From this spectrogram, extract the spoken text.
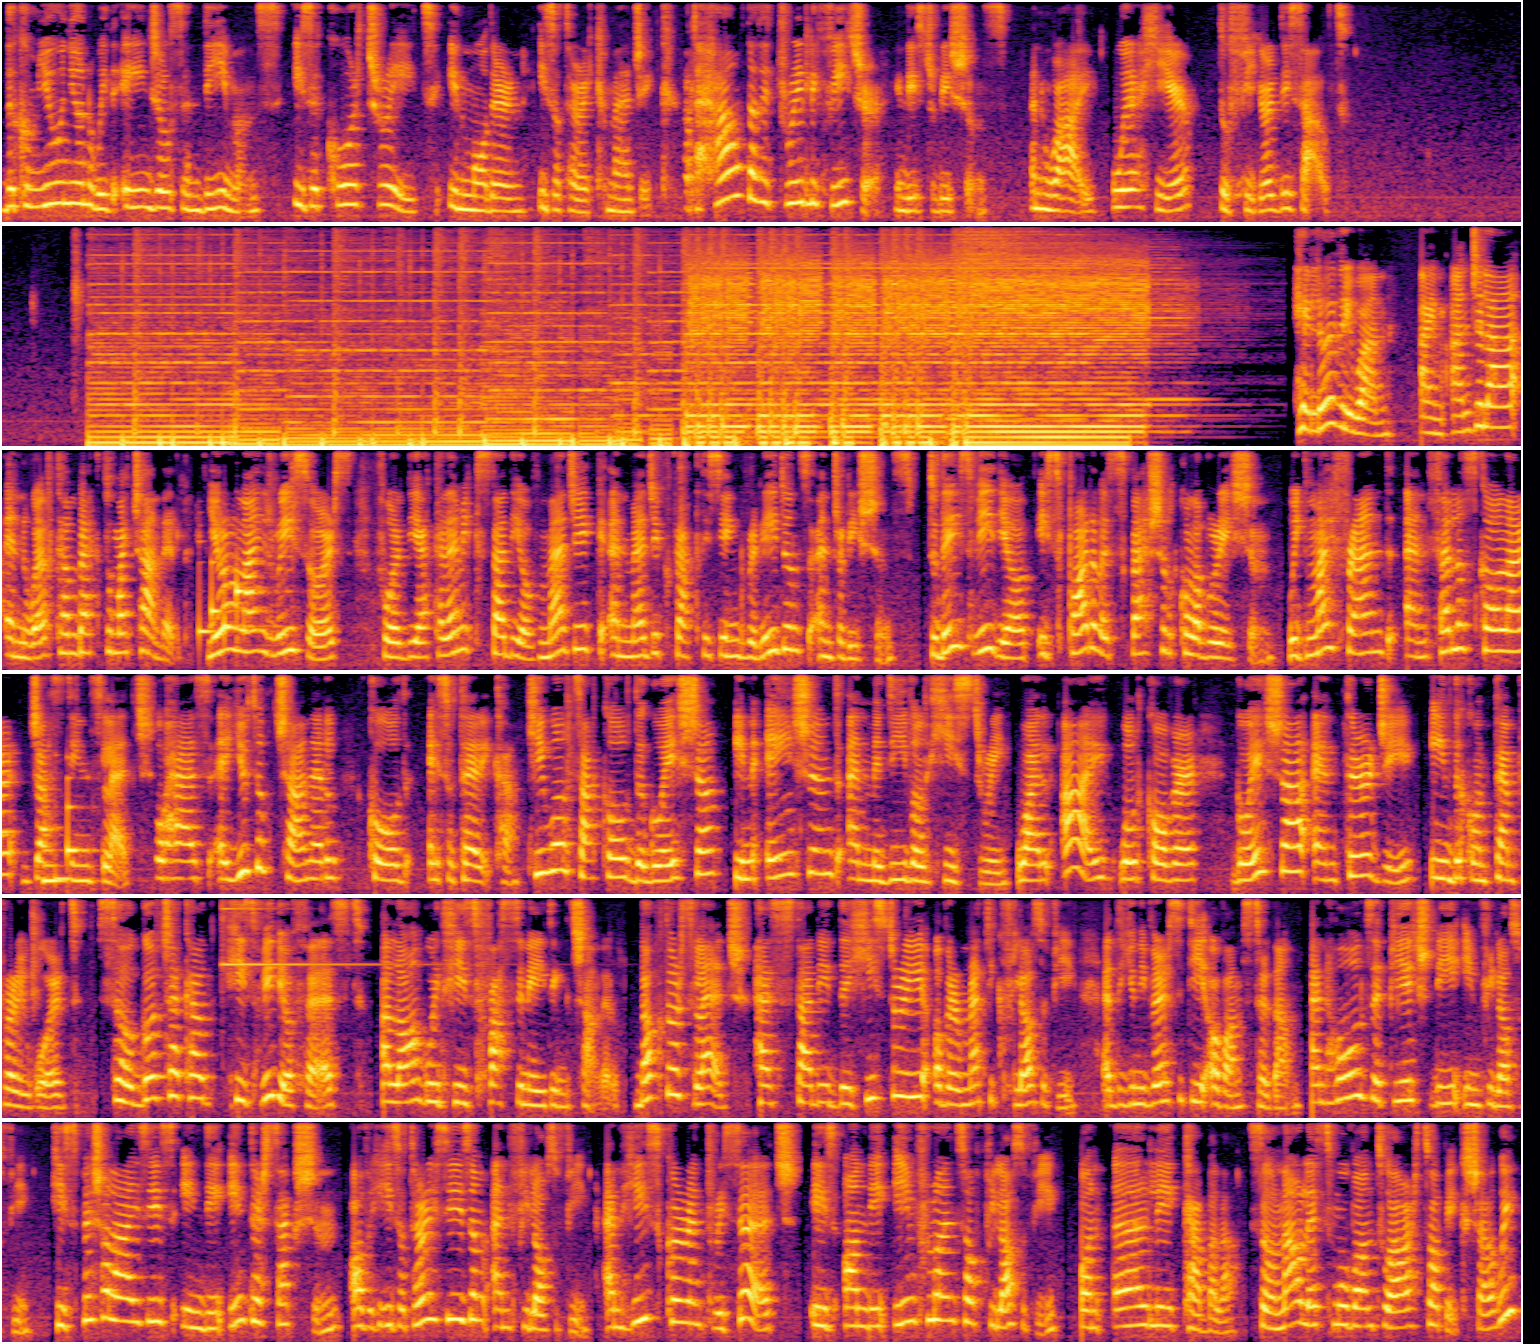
The communion with angels and demons is a core trait in modern esoteric magic. But how does it really feature in these traditions? And why? We're here to figure this out. Hello everyone! I'm Angela and welcome back to my channel, your online resource for the academic study of magic and magic practicing religions and traditions. Today's video is part of a special collaboration with my friend and fellow scholar Justin Sledge, who has a YouTube channel called Esoterica. He will tackle the Goetia in ancient and medieval history, while I will cover Goetia and Theurgy in the contemporary world. So go check out his video first, along with his fascinating channel. Dr. Sledge has studied the history of Hermetic philosophy at the University of Amsterdam and holds a PhD in philosophy. He specializes in the intersection of esotericism and philosophy, and his current research is on the influence of philosophy on early Kabbalah. So now let's move on to our topic, shall we?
